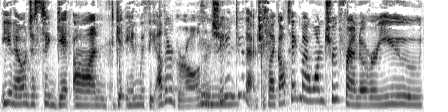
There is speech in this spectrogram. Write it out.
you know, just to get on, get in with the other girls. And she didn't do that. She's like, "I'll take my one true friend over you."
